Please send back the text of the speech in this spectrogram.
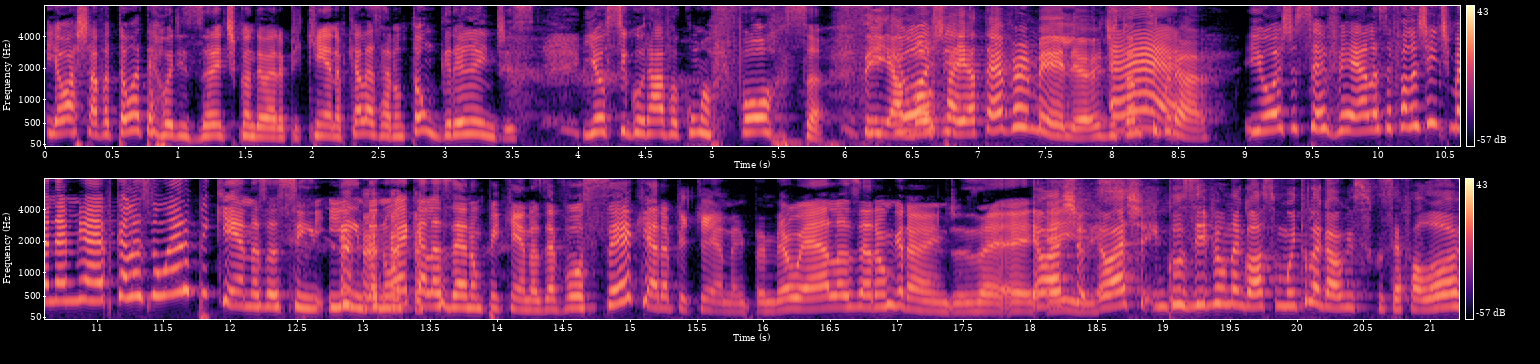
e, eu achava tão aterrorizante quando eu era pequena, porque elas eram tão grandes. E eu segurava com uma força. Sim, e a mão saía até vermelha, de é, tanto segurar. E hoje você vê elas e fala, gente, mas na minha época elas não eram pequenas assim, linda. Não é que elas eram pequenas, é você que era pequena, entendeu? Elas eram grandes. É, é, eu, é acho, isso. eu acho, inclusive, um negócio muito legal que você falou,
